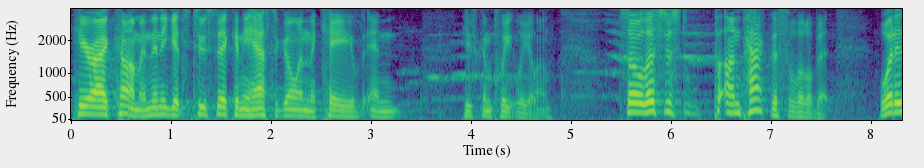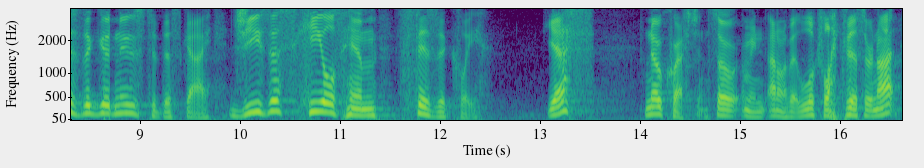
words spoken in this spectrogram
here I come. And then he gets too sick and he has to go in the cave and He's completely alone. So let's just p- unpack this a little bit. What is the good news to this guy? Jesus heals him physically. Yes? No question. So, I mean, I don't know if it looked like this or not.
